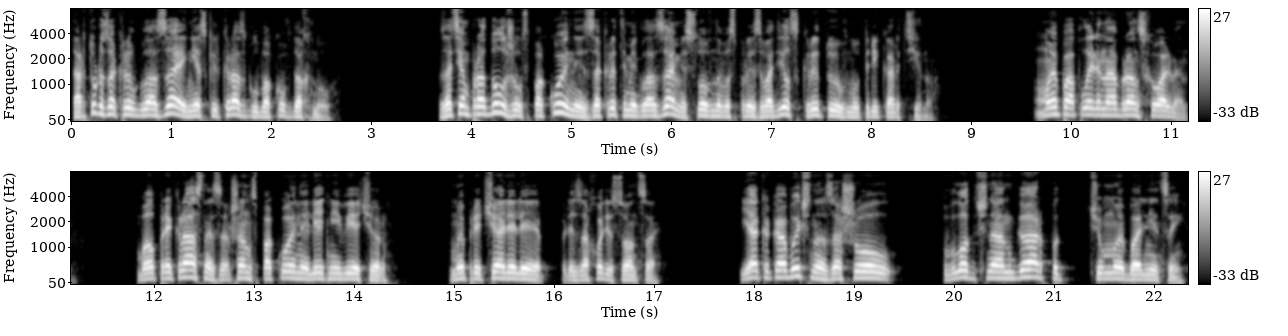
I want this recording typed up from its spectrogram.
Артур закрыл глаза и несколько раз глубоко вдохнул. Затем продолжил спокойно и с закрытыми глазами, словно воспроизводил скрытую внутри картину. Мы поплыли на Бронсхольмен. Был прекрасный, совершенно спокойный летний вечер. Мы причалили при заходе солнца. Я, как обычно, зашел в лодочный ангар под чумной больницей.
